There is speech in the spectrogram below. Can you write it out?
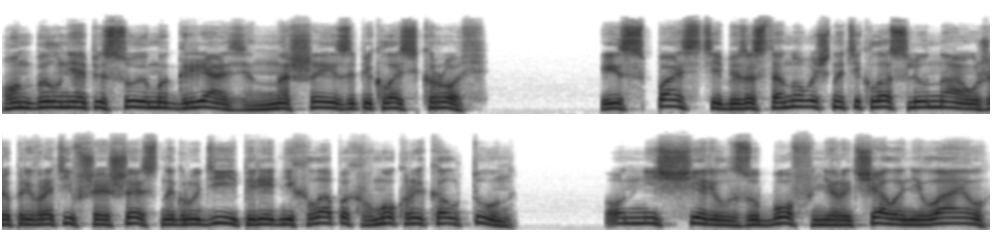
он был неописуемо грязен, на шее запеклась кровь. Из пасти безостановочно текла слюна, уже превратившая шерсть на груди и передних лапах в мокрый колтун. Он не щерил зубов, не рычал и не лаял.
